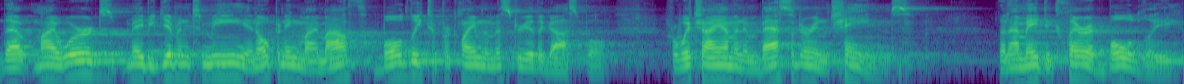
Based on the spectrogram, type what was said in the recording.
that my words may be given to me in opening my mouth boldly to proclaim the mystery of the gospel, for which I am an ambassador in chains, that I may declare it boldly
